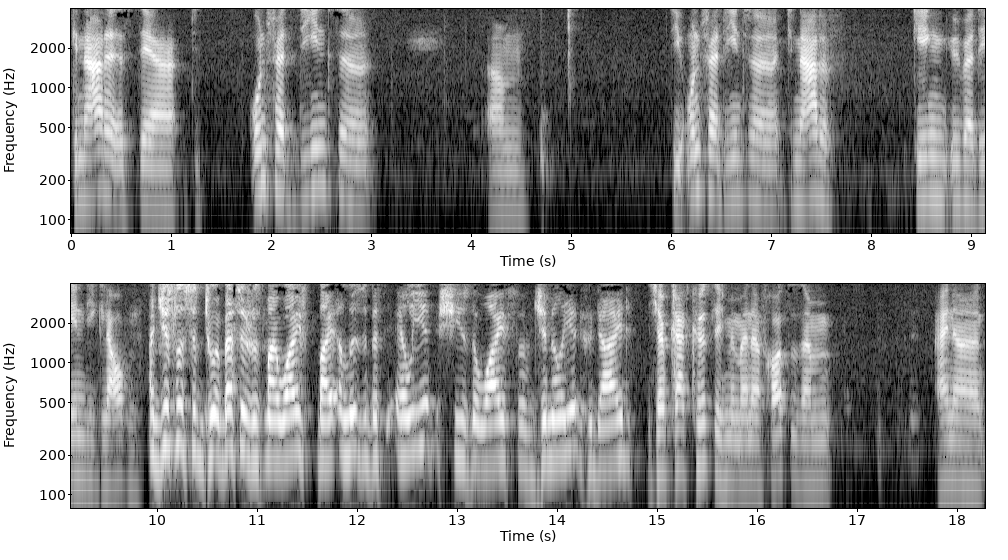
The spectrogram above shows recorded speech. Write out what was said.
Gnade ist der die unverdiente, ähm, die unverdiente Gnade gegenüber denen, die glauben. I just listened to a message with my wife by Elizabeth Elliot. She's the wife of Jim Elliot, who died. Ich habe gerade kürzlich mit meiner Frau zusammen einer,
